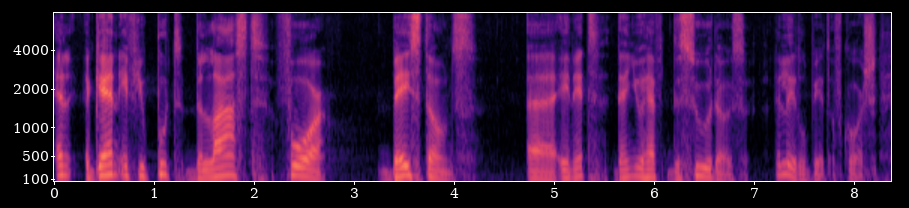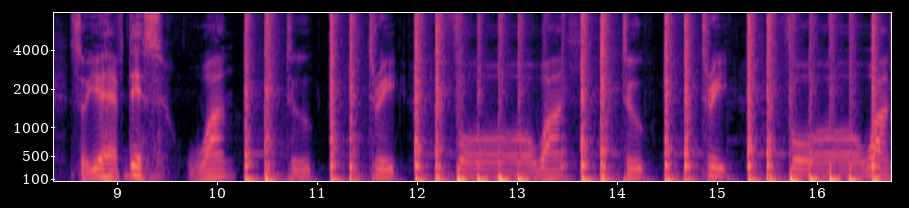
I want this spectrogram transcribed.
And again, if you put the last four bass tones uh, in it, then you have the surdos a little bit, of course. So you have this. One, two, three, four. one, two, three, four, one.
